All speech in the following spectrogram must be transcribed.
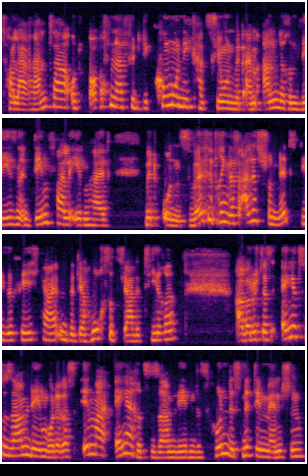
toleranter und offener für die Kommunikation mit einem anderen Wesen, in dem Fall eben halt mit uns. Wölfe bringen das alles schon mit, diese Fähigkeiten, sind ja hochsoziale Tiere. Aber durch das enge Zusammenleben oder das immer engere Zusammenleben des Hundes mit dem Menschen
